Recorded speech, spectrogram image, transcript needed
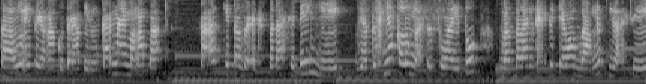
Selalu itu yang aku terapin. Karena emang apa? Saat kita berekspektasi tinggi, jatuhnya kalau nggak sesuai itu bakalan kayak kecewa banget nggak sih?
